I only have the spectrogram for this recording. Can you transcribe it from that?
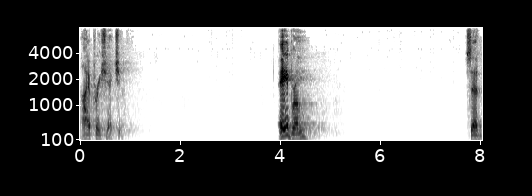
I appreciate you. Abram said,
